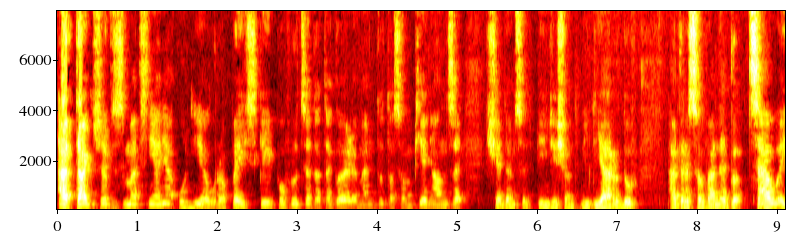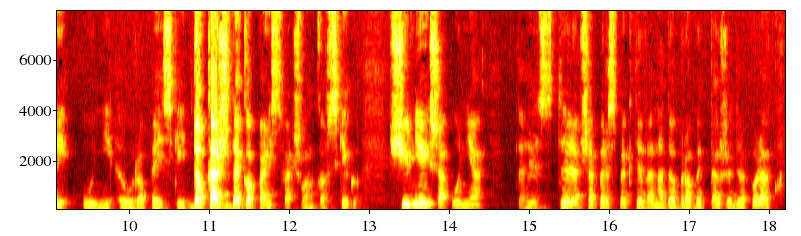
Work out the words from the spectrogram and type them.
a także wzmacniania Unii Europejskiej. Powrócę do tego elementu, to są pieniądze 750 miliardów adresowane do całej Unii Europejskiej, do każdego państwa członkowskiego. Silniejsza Unia to jest lepsza perspektywa na dobrobyt także dla Polaków.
